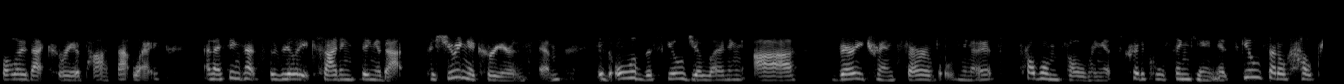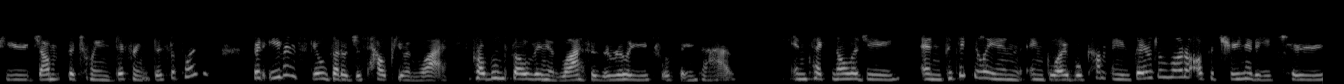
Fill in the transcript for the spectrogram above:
follow that career path that way. And I think that's the really exciting thing about pursuing a career in STEM is all of the skills you're learning are very transferable. You know, it's problem solving, it's critical thinking, it's skills that'll help you jump between different disciplines, but even skills that'll just help you in life. Problem solving in life is a really useful thing to have. In technology, and particularly in, in global companies, there's a lot of opportunity to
